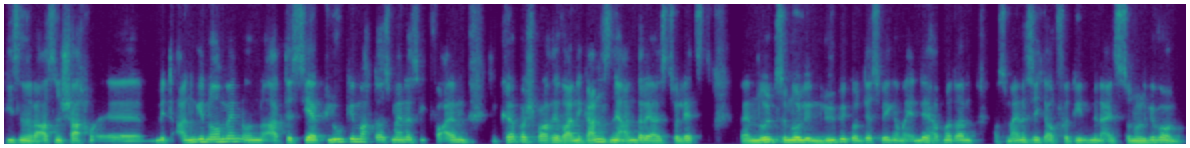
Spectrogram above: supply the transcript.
diesen Rasenschach äh, mit angenommen und hat das sehr klug gemacht aus meiner Sicht. Vor allem die Körpersprache war eine ganz eine andere als zuletzt beim 0 zu 0 in Lübeck. Und deswegen am Ende hat man dann aus meiner Sicht auch verdient mit 1 zu 0 gewonnen.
